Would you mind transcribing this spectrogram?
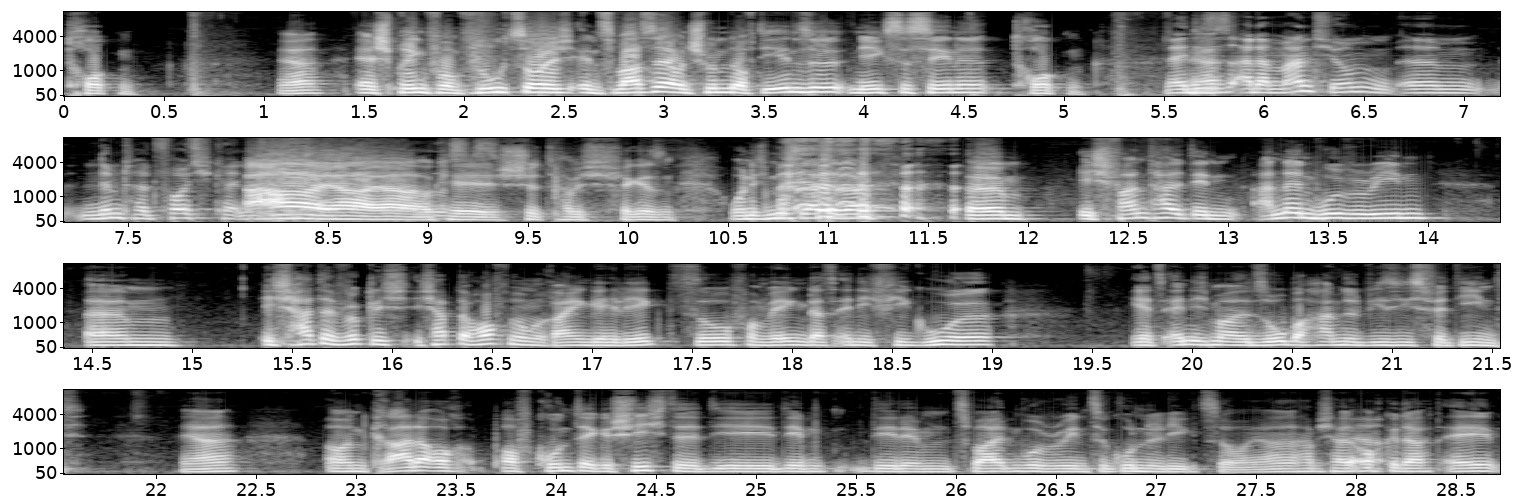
trocken. Ja, er springt vom Flugzeug ins Wasser und schwimmt auf die Insel. Nächste Szene, trocken. Nein, dieses Adamantium ähm, nimmt halt Feuchtigkeit. Ah, ja, ja, okay, shit, habe ich vergessen. Und ich muss leider sagen, ähm, ich fand halt den anderen Wolverine, ähm, ich hatte wirklich, ich habe da Hoffnung reingelegt, so von wegen, dass er die Figur jetzt endlich mal so behandelt, wie sie es verdient. Ja, und gerade auch aufgrund der Geschichte, die dem, die dem zweiten Wolverine zugrunde liegt, so, ja, habe ich halt ja. auch gedacht, ey,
